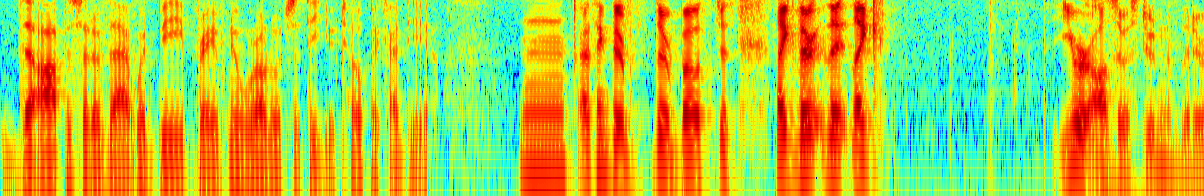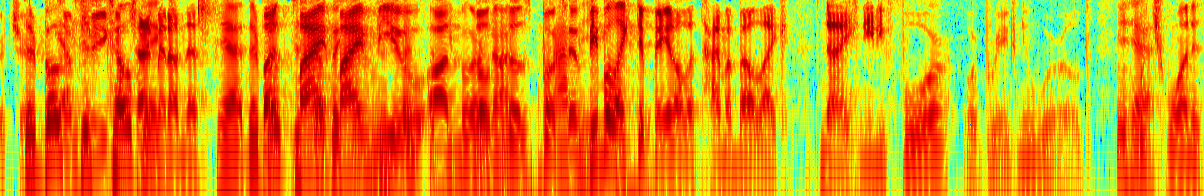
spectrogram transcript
the opposite of that would be Brave New World, which is the utopic idea. Mm, I think they're they're both just like they're, they like. You were also a student of literature. They're both I'm sure you can chime in on this. Yeah, they're but both my, dystopic my in the view sense that on people are both of not those books, and happy. people like debate all the time about like 1984 or Brave New World, Yeah. which one is.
